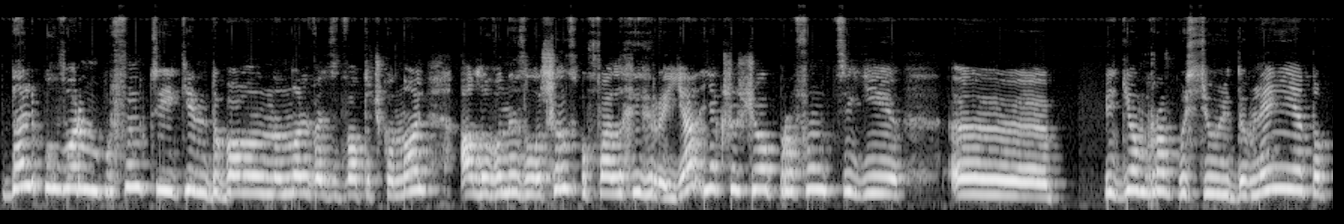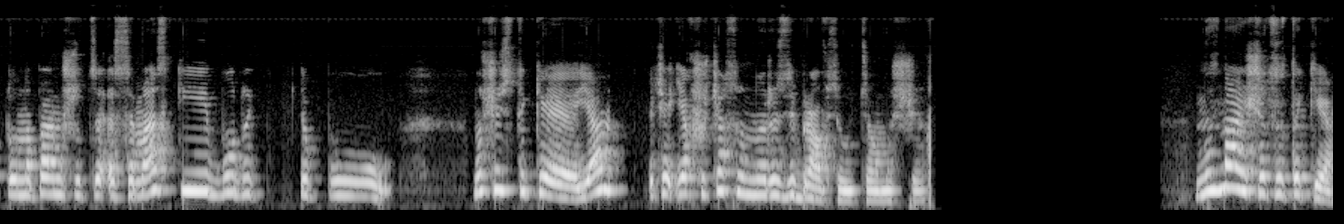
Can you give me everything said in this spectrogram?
Далі поговоримо про функції, які не додали на 0.22.0, але вони залишились у файлах ігри. Я, якщо що, про функції е, підйом громкості увідомлення, тобто, напевно, що це смс-ки будуть, типу, ну, щось таке. Я, якщо чесно, не розібрався у цьому ще. Не знаю, що це таке.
